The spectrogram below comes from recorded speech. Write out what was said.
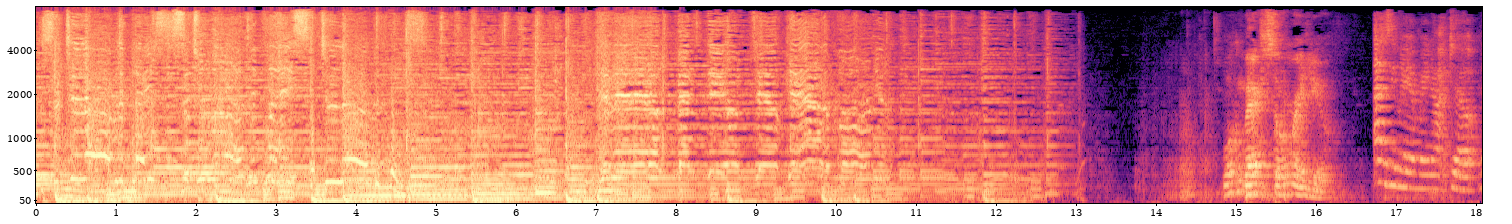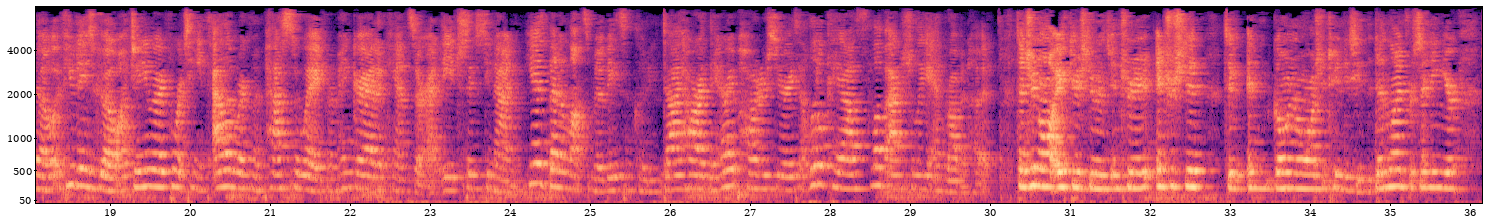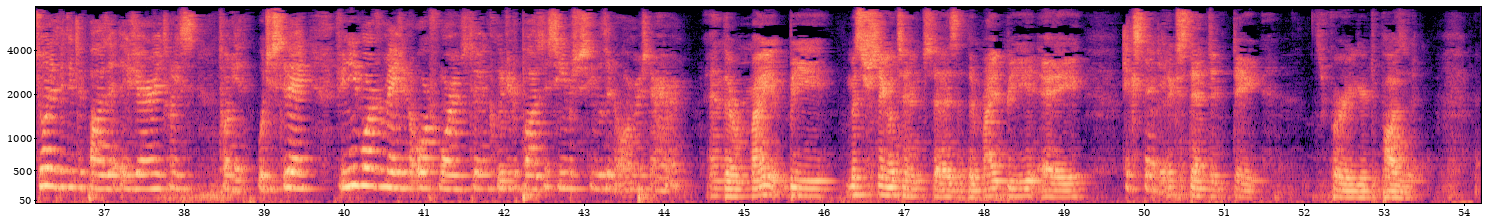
Such a lovely place, such a lovely place, such a lovely place. Welcome back to Storm Radio. As you may or may not know, a few days ago, on January 14th, Alan Rickman passed away from pancreatic cancer at age 69. He has been in lots of movies, including Die Hard, the Harry Potter series, A Little Chaos, Love Actually, and Robin Hood. Attention all 8th grade students inter- interested to, in going to Washington, D.C. The deadline for sending your 250 deposit is January 20, 20th, which is today. If you need more information or forms to include your deposit, see Mr. Singleton or Mr. Aaron. And there might be, Mr. Singleton says that there might be a Extended. extended date for your deposit.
